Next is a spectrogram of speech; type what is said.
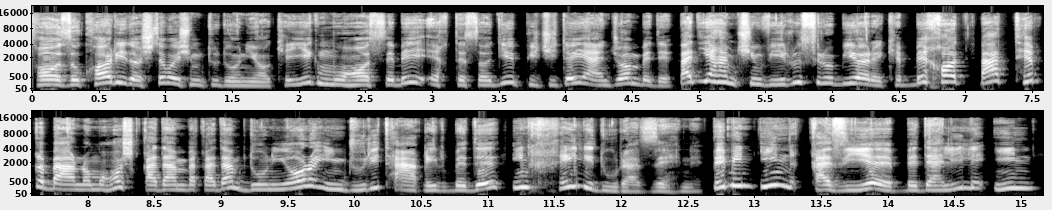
سازوکاری داشته باشیم تو دنیا که یک محاسبه اقتصادی پیچیده انجام بده. بعد یه همچین ویروسی رو بیاره که بخواد بعد طبق برنامه‌هاش قدم به قدم دنیا رو اینجوری تغییر بده این خیلی دور از ذهنه. ببین این قضیه به دلیل این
